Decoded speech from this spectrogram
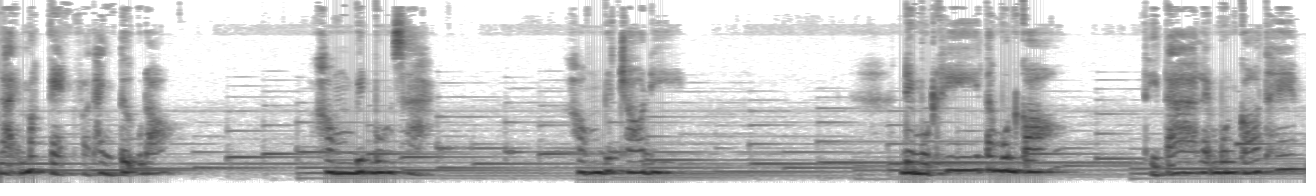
lại mắc kẹt vào thành tựu đó, không biết buông xả, không biết cho đi, để một khi ta muốn có thì ta lại muốn có thêm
